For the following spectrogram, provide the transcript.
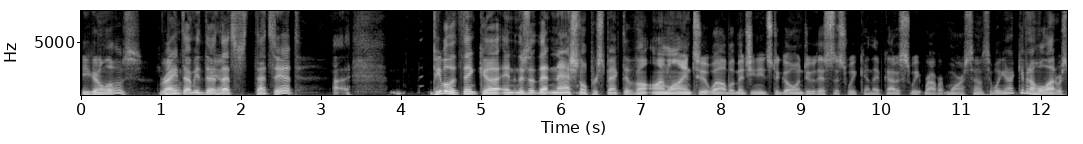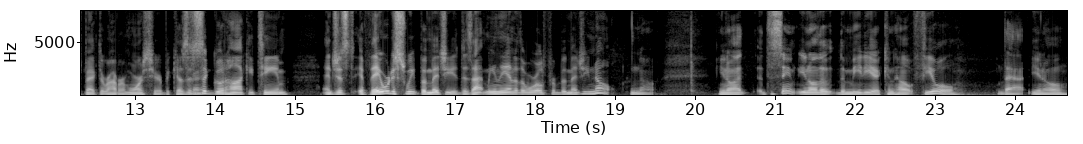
you're going to lose, right? Yeah. I mean, that, Yeah. that's that's it. Uh, people that think, uh, and there's a, that national perspective uh, online too. Well, Bemidji needs to go and do this this weekend. They've got to sweep Robert Morris. And I said, well, you're not giving a whole lot of respect to Robert Morris here because this is a good hockey team. And just if they were to sweep Bemidji, does that mean the end of the world for Bemidji? No. No. You know, at, at the same, you know, the, the media can help fuel that. You know,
